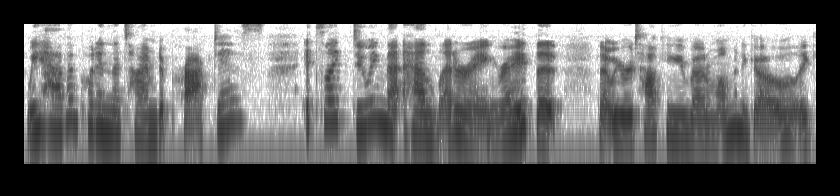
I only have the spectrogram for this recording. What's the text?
We haven't put in the time to practice. It's like doing that hand lettering, right? That that we were talking about a moment ago. Like,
